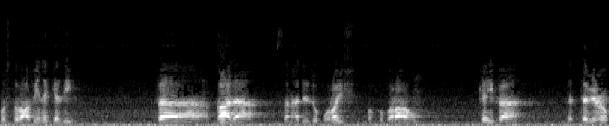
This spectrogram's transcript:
مستضعفين كثير. فقال صناديد قريش وكبراءهم كيف نتبعك؟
